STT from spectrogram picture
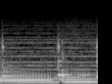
Ya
